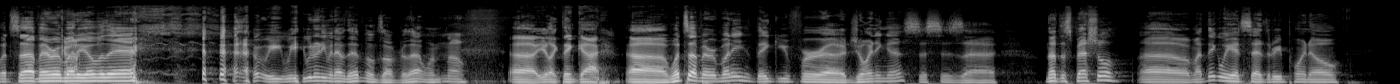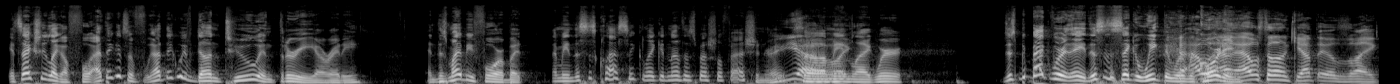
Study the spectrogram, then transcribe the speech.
What's up, everybody over there? we, we we don't even have the headphones on for that one. No. Uh, you're like, thank God. Uh, what's up, everybody? Thank you for uh, joining us. This is uh, not the special. Um, I think we had said 3.0. It's actually like a four. I think it's a. I think we've done two and three already, and this might be four. But I mean, this is classic, like another special fashion, right? Yeah, So I mean, like- like we're just be back where. Hey, this is the second week that we're I- recording. I, I was telling Keontae, I was like,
